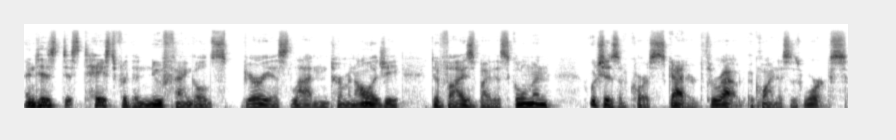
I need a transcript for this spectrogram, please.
and his distaste for the newfangled, spurious Latin terminology devised by the schoolmen, which is, of course, scattered throughout Aquinas' works.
